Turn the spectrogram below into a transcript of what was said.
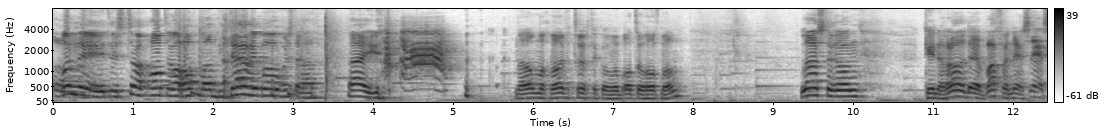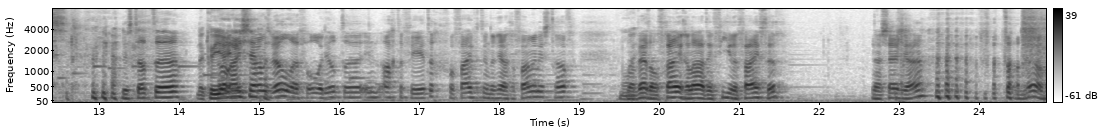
Oh nee, het is toch Otto Hofman die daar weer boven staat. Hey. Nou, om nog wel even terug te komen op Otto Hofman. Laatste rang, generaal der Waffen-SS. Dus dat... eh Dat kun oh, jij hij niet is zeggen. trouwens wel eh, veroordeeld eh, in 48 voor 25 jaar gevangenisstraf. Mooi. Maar werd al vrijgelaten in 54. Na zes jaar. Nou,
